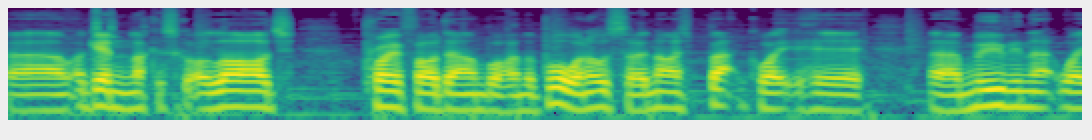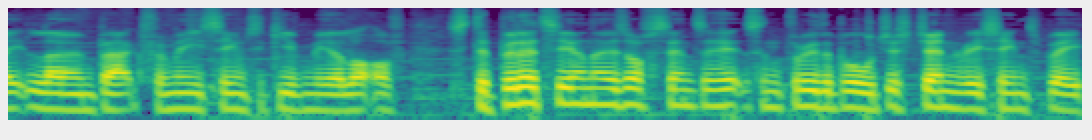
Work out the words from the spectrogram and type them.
Um, again, like it's got a large profile down behind the ball and also a nice back weight here. Uh, moving that weight low and back for me seems to give me a lot of stability on those off-centre hits and through the ball just generally seemed to be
